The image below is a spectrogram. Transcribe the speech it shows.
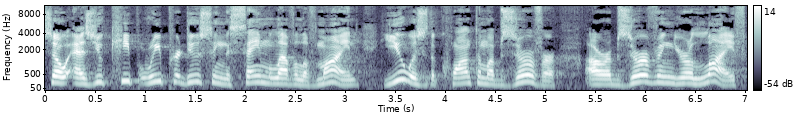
So, as you keep reproducing the same level of mind, you, as the quantum observer, are observing your life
